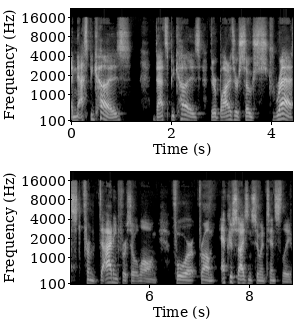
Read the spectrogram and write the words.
And that's because that's because their bodies are so stressed from dieting for so long, for from exercising so intensely.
